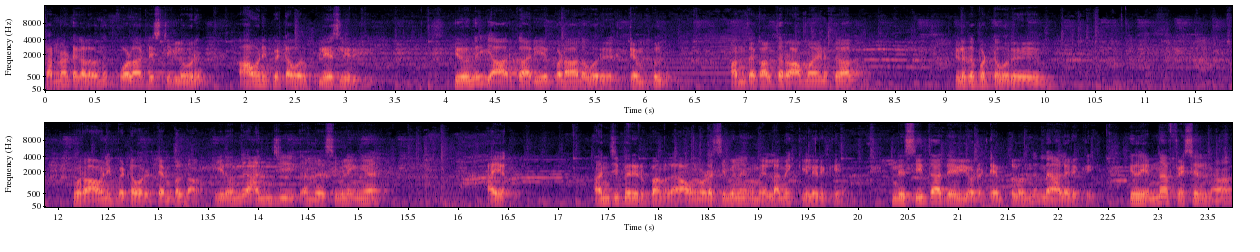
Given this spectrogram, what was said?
கர்நாடகாவில் வந்து கோலார் டிஸ்ட்ரிக்டில் ஒரு ஆவணிப்பேட்டா ஒரு பிளேஸில் இருக்குது இது வந்து யாருக்கும் அறியப்படாத ஒரு டெம்பிள் அந்த காலத்து ராமாயணத்தால் எழுதப்பட்ட ஒரு ஒரு ஆவணிப்பேட்டை ஒரு டெம்பிள் தான். இது வந்து அஞ்சு அந்த சிவலிங்க ஐயோ அஞ்சு பேர் இருப்பாங்களே அவங்களோட சிவலிங்கம் எல்லாமே கீழே இருக்குது இந்த சீதா தேவியோட டெம்பிள் வந்து மேலே இருக்குது இது என்ன ஸ்பெஷல்னால்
